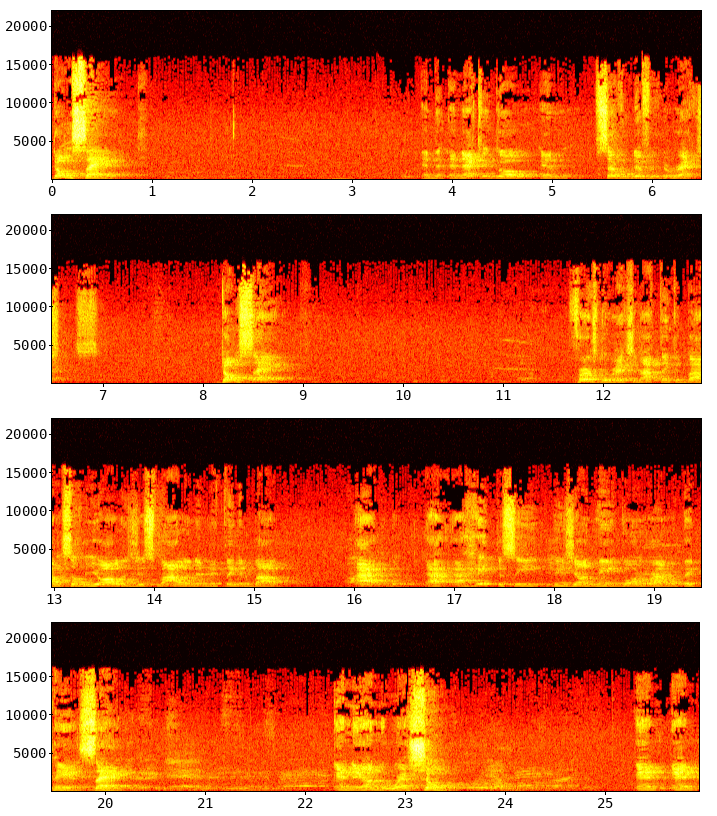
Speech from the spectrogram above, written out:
don't sag. And, and that can go in several different directions. Don't sag. First direction I think about, and some of you all is just smiling at me thinking about, I, I, I hate to see these young men going around with their pants sagging. and their underwear showing. And and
